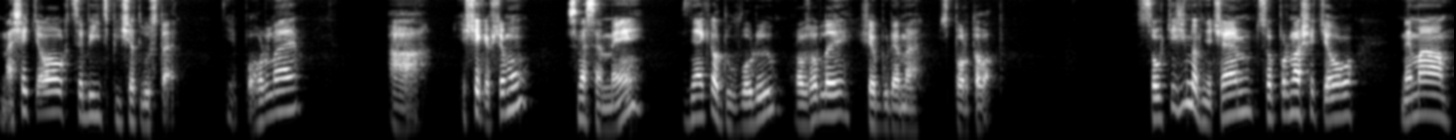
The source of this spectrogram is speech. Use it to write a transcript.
Naše tělo chce být spíše tlusté. Je pohodlné a ještě ke všemu jsme se my z nějakého důvodu rozhodli, že budeme sportovat. Soutěžíme v něčem, co pro naše tělo nemá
